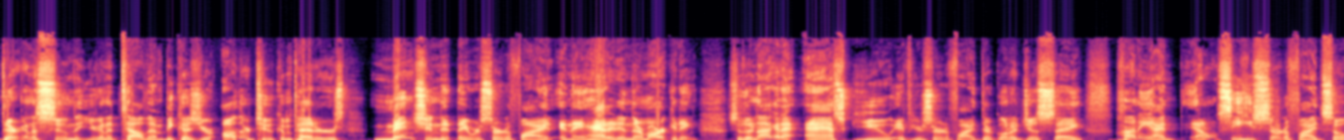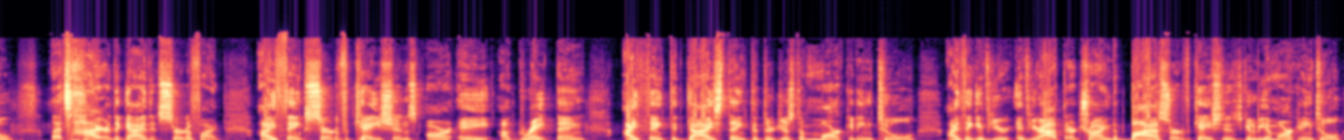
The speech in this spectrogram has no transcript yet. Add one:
They're going to assume that you're going to tell them because your other two competitors mentioned that they were certified and they had it in their marketing. So they're not going to ask you if you're certified. They're going to just say, honey, I, I don't see he's certified. So let's hire the guy that's certified. I think certifications are a, a great thing. I think that guys think that they're just a marketing tool. I think if you're if you're out there trying to buy a certification, it's going to be a marketing tool.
